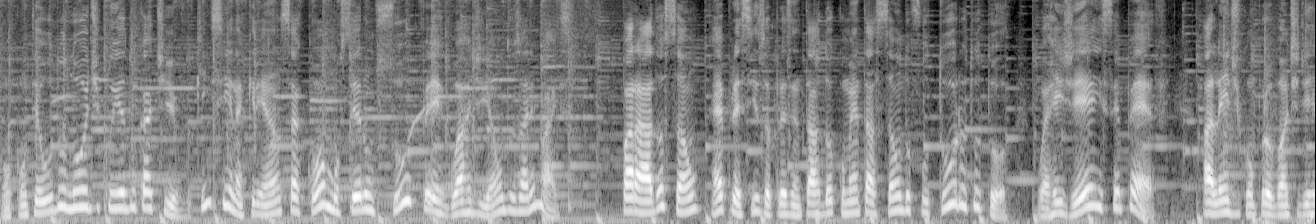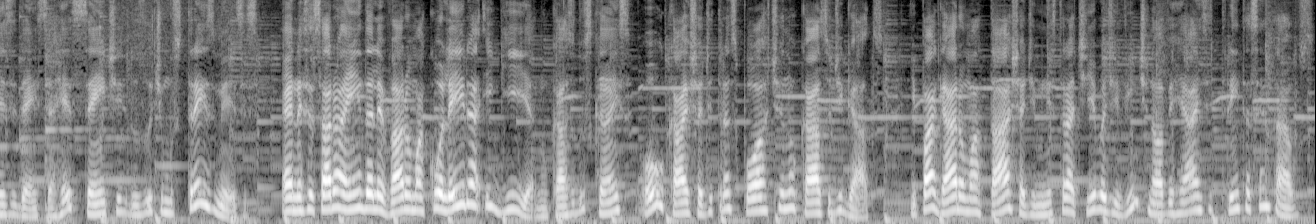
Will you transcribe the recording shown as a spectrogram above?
com conteúdo lúdico e educativo que ensina a criança como ser um super guardião dos animais. Para a adoção, é preciso apresentar documentação do futuro tutor, o RG e CPF, além de comprovante de residência recente dos últimos três meses. É necessário ainda levar uma coleira e guia, no caso dos cães, ou caixa de transporte, no caso de gatos, e pagar uma taxa administrativa de R$ 29,30.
